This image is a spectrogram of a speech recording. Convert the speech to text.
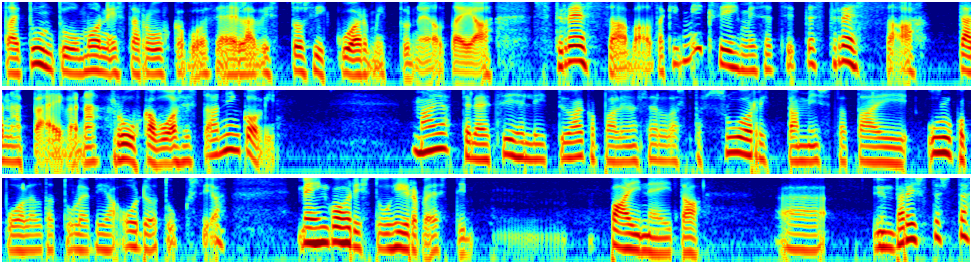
tai tuntuu monista ruuhkavuosia elävistä tosi kuormittuneelta ja stressaavaltakin. Miksi ihmiset sitten stressaa tänä päivänä ruuhkavuosistaan niin kovin? Mä ajattelen, että siihen liittyy aika paljon sellaista suorittamista tai ulkopuolelta tulevia odotuksia. Meihin kohdistuu hirveästi paineita ää, ympäristöstä.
